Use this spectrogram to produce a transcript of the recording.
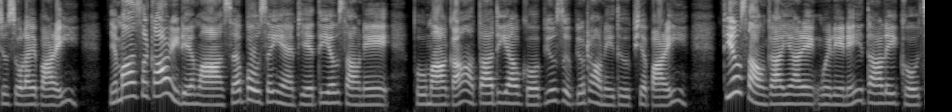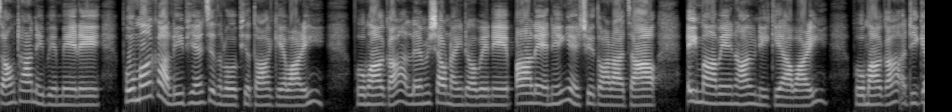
ကြိုဆိုလိုက်ပါရီမြန်မာစကားတွေထဲမှာဇက်ပုတ်စိတ်ရံဖြစ်တရုတ်ဆောင်နဲ့ဘူမာကသားတယောက်ကိုပြုစုပြောထောင်နေသူဖြစ်ပါရီတရုတ်ဆောင်ကရတဲ့ငွေတွေနဲ့သားလေးကိုကြောင်းထားနေပေမဲ့လည်းဘူမာကလေးပြန်းကျင်သလိုဖြစ်သွားခဲ့ပါရီဘူမာကလည်းမလျှောက်နိုင်တော့ဘဲနဲ့ပါလဲအနေငယ်ရွှေ့သွားတာကြောင့်အိမ်မှာပဲနှောင်းယူနေကြရပါရီဘူမာကအဓိက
